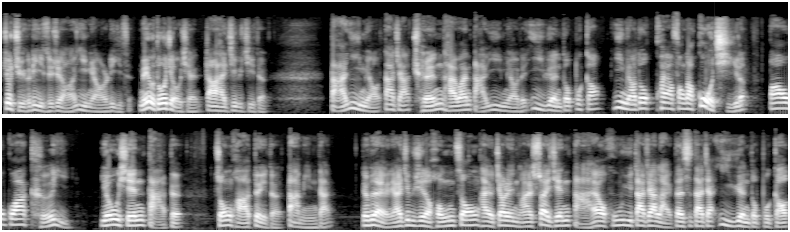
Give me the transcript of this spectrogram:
就举个例子，就讲疫苗的例子，没有多久前，大家还记不记得打疫苗？大家全台湾打疫苗的意愿都不高，疫苗都快要放到过期了，包括可以优先打的中华队的大名单。对不对？你还记不记得红中还有教练团率先打，还要呼吁大家来，但是大家意愿都不高。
